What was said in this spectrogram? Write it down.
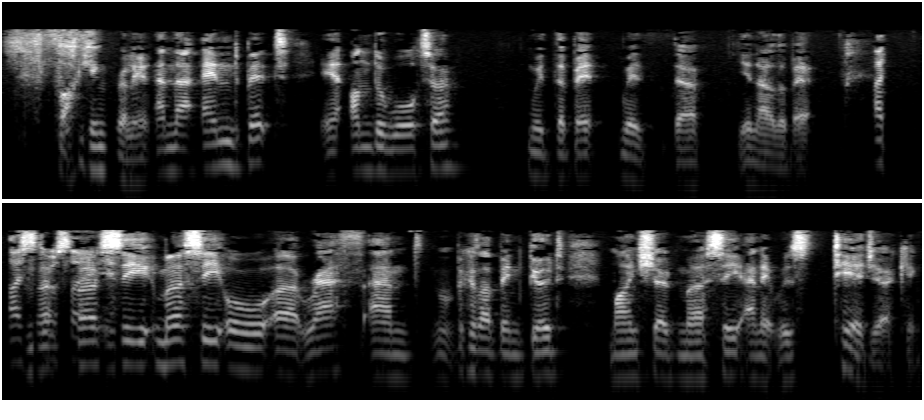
fucking brilliant. And that end bit underwater with the bit with the you know the bit I, I still say mercy, mercy or uh, wrath, and because I've been good, mine showed mercy, and it was tear jerking.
